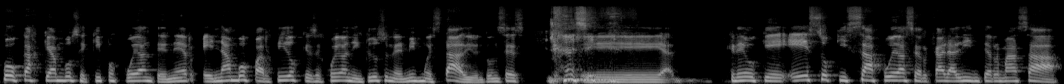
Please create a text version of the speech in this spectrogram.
pocas que ambos equipos puedan tener en ambos partidos que se juegan incluso en el mismo estadio. Entonces, eh, creo que eso quizá pueda acercar al Inter más a,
